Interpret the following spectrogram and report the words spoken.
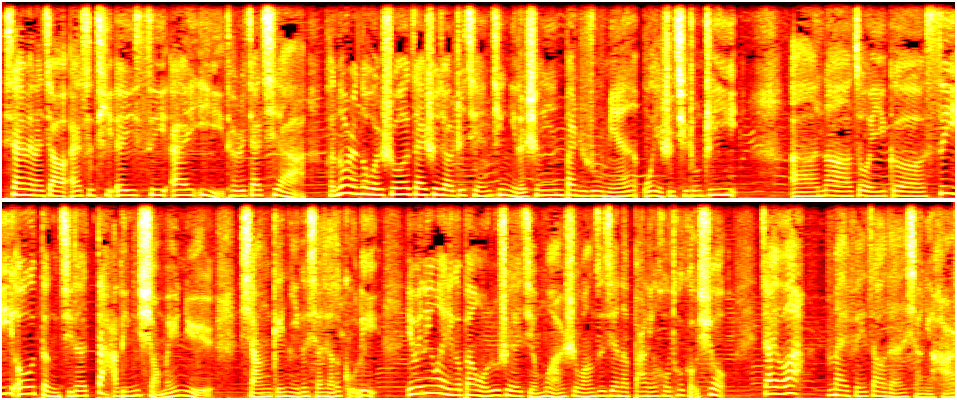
下面呢叫 S T A C I E，他说佳期啊，很多人都会说在睡觉之前听你的声音伴着入眠，我也是其中之一。啊，那作为一个 C E O 等级的大龄小美女，想给你一个小小的鼓励，因为另外一个伴我入睡的节目啊是王自健的八零后脱口秀，加油啊，卖肥皂的小女孩。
